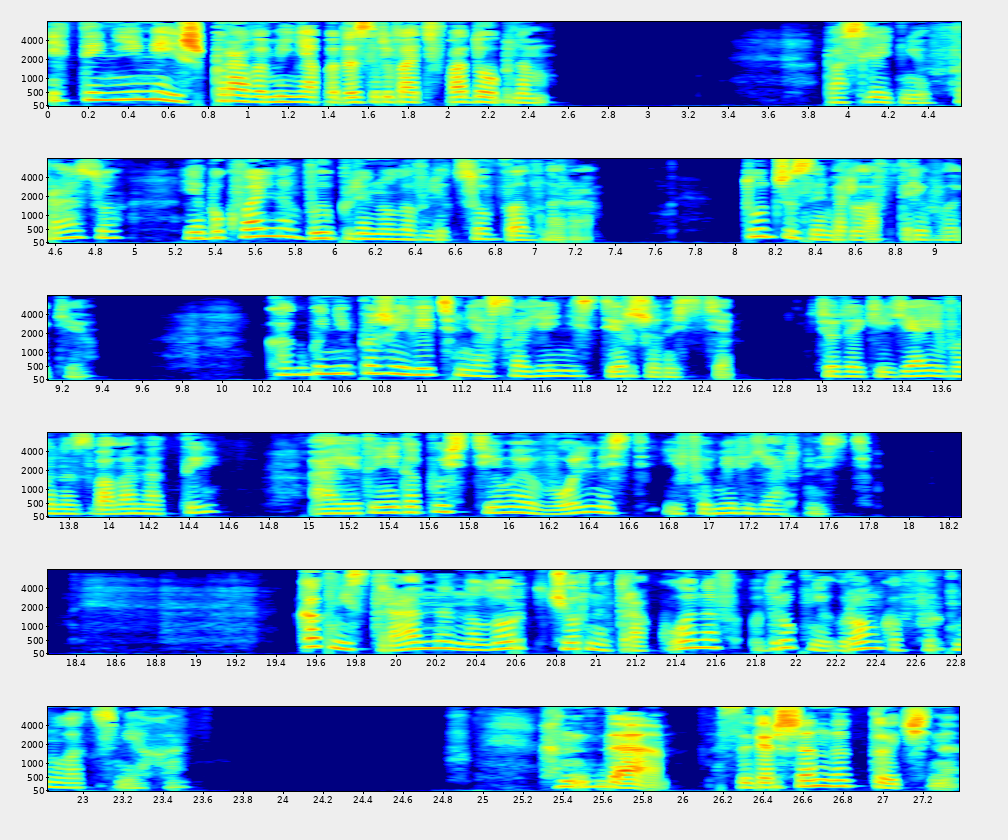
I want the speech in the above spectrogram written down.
И ты не имеешь права меня подозревать в подобном. Последнюю фразу я буквально выплюнула в лицо Велнера. Тут же замерла в тревоге. Как бы не пожалеть мне о своей несдержанности. Все-таки я его назвала на «ты», а это недопустимая вольность и фамильярность. Как ни странно, но лорд черных драконов вдруг негромко фыркнул от смеха. «Да, совершенно точно.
